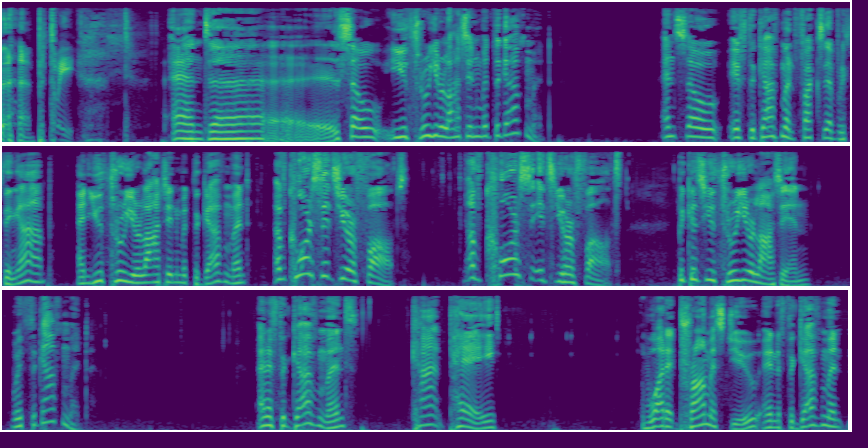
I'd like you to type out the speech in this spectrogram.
and uh, so you threw your lot in with the government. And so if the government fucks everything up, and you threw your lot in with the government, of course it's your fault. Of course it's your fault. Because you threw your lot in with the government. And if the government can't pay what it promised you, and if the government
